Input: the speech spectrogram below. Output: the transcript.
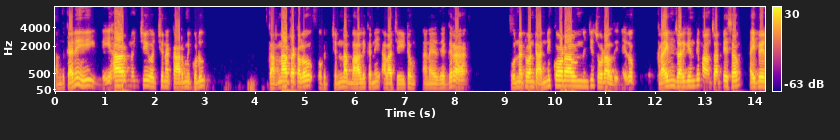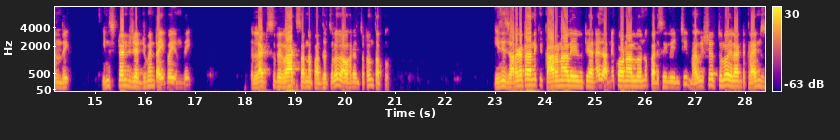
అందుకని బీహార్ నుంచి వచ్చిన కార్మికుడు కర్ణాటకలో ఒక చిన్న బాలికని అలా చేయటం అనే దగ్గర ఉన్నటువంటి అన్ని కోణాల నుంచి చూడాలి దీన్ని. ఏదో క్రైమ్ జరిగింది మనం చంపేశాం అయిపోయింది. ఇన్స్టెంట్ జడ్జిమెంట్ అయిపోయింది. లెట్స్ రిలాక్స్ అన్న పద్ధతిలో వ్యవహరించడం తప్పు. ఇది జరగటానికి కారణాలు ఏమిటి అనేది అన్ని కోణాల్లోనూ పరిశీలించి భవిష్యత్తులో ఇలాంటి క్రైమ్స్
